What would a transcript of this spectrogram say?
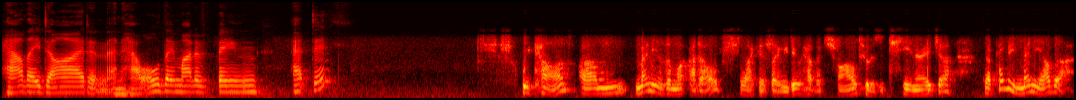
how they died and, and how old they might have been at death? We can't. Um, many of them are adults. Like I say, we do have a child who is a teenager. There are probably many other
